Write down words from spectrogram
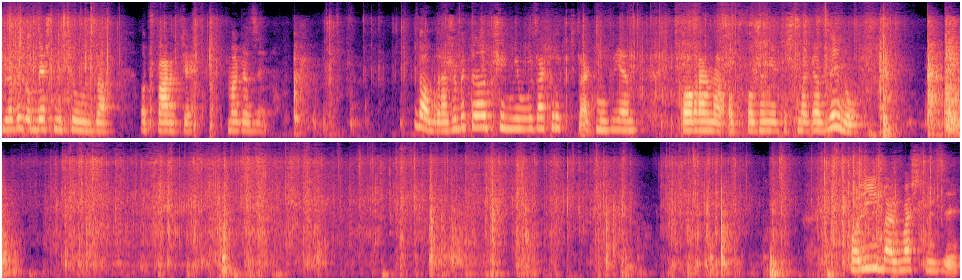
dlatego bierzmy się za otwarcie magazynu. Dobra, żeby ten odcinek nie był za krótki, tak mówiłem, pora na otworzenie też magazynu. Polibach właśnie z e,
